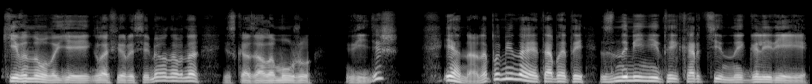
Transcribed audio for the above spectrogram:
Кивнула ей Глафира Семеновна и сказала мужу, «Видишь?» И она напоминает об этой знаменитой картинной галерее.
